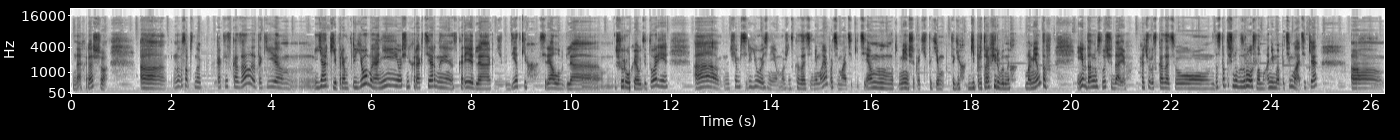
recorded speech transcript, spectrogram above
Да, хорошо. А, ну, собственно, как я сказала, такие яркие прям приемы, они очень характерны скорее для каких-то детских сериалов, для широкой аудитории. А чем серьезнее, можно сказать, аниме по тематике, тем вот, меньше каких-то таких, таких гипертрофированных моментов. И в данном случае, да, я хочу рассказать о достаточно взрослом аниме по тематике, э,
